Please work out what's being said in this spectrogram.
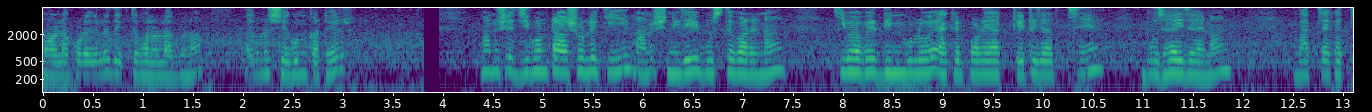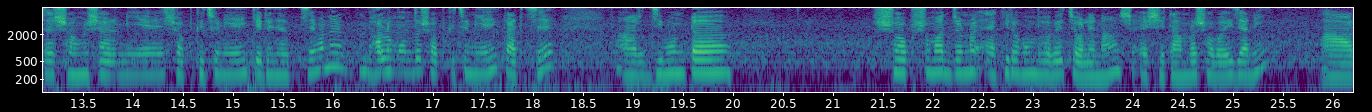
ময়লা পড়ে গেলে দেখতে ভালো লাগবে না। এগুলো সেগুন কাঠের। মানুষের জীবনটা আসলে কি, মানুষ নিজেই বুঝতে পারে না কীভাবে দিনগুলো একের পরে এক কেটে যাচ্ছে, বোঝাই যায় না। বাচ্চা কাচ্চার সংসার নিয়ে সব কিছু নিয়েই কেটে যাচ্ছে মানে ভালো মন্দ সব কিছু নিয়েই কাটছে। আর জীবনটা সব সময়ের জন্য একই রকমভাবে চলে না সেটা আমরা সবাই জানি। আর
